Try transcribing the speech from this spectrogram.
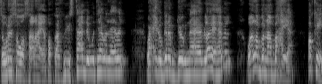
sawirey soo wasaarahayaan qofkaas we standing with hebel hebel. Waxaynu garab joognaa heblaayo hebel waa la bannaan baxaya okay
